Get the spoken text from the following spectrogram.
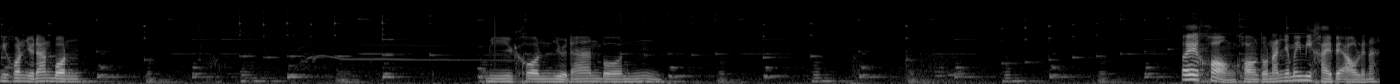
มีคนอยู่ด้านบน มีคนอยู่ด้านบน เอ้ยของของตรงนั้นยังไม่มีใครไปเอาเลยนะ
